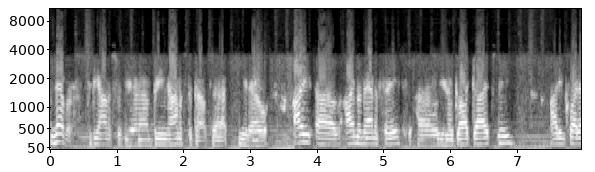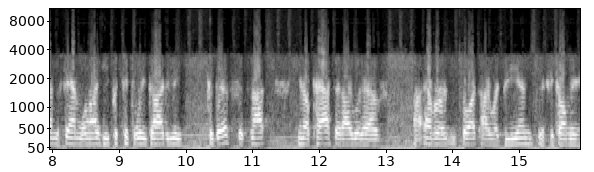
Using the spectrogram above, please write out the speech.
never, to be honest with you, and I'm being honest about that. You know, I uh, I'm a man of faith. Uh, you know, God guides me. I didn't quite understand why He particularly guided me to this. It's not, you know, path that I would have uh, ever thought I would be in. If you told me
